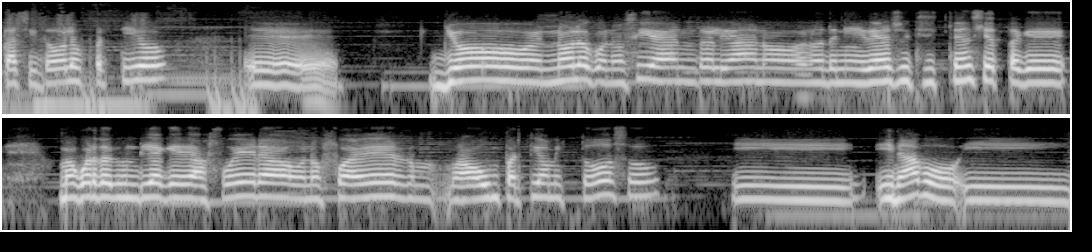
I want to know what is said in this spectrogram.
casi todos los partidos. Eh, yo no lo conocía, en realidad no, no tenía idea de su existencia hasta que me acuerdo que un día quedé afuera o nos fue a ver a un partido amistoso y, y nada, y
